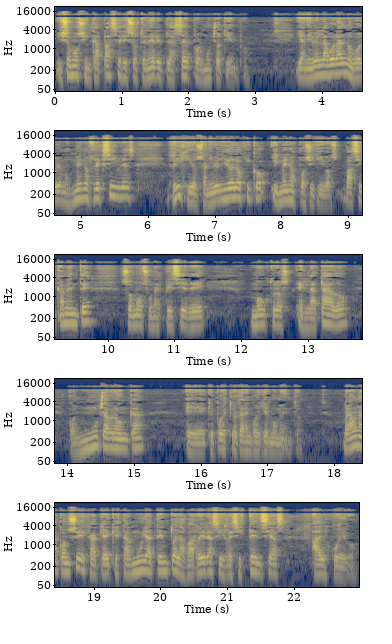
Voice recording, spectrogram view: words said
y somos incapaces de sostener el placer por mucho tiempo. Y a nivel laboral nos volvemos menos flexibles, rígidos a nivel ideológico y menos positivos. Básicamente somos una especie de monstruos enlatado con mucha bronca eh, que puede explotar en cualquier momento. Brown aconseja que hay que estar muy atento a las barreras y resistencias al juego.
